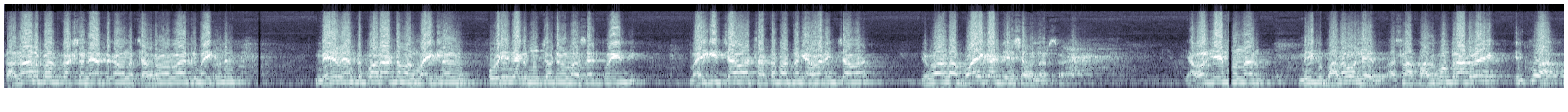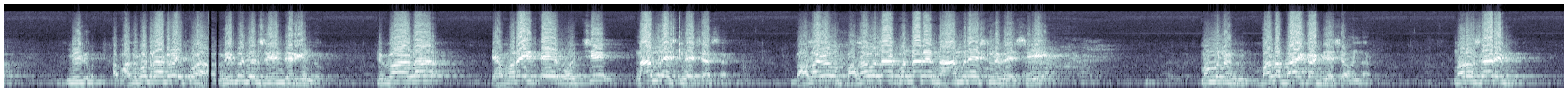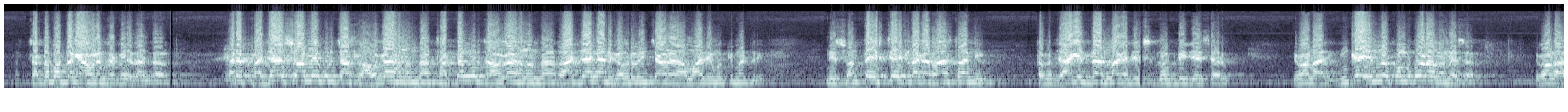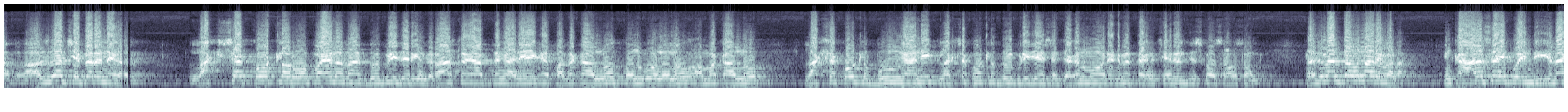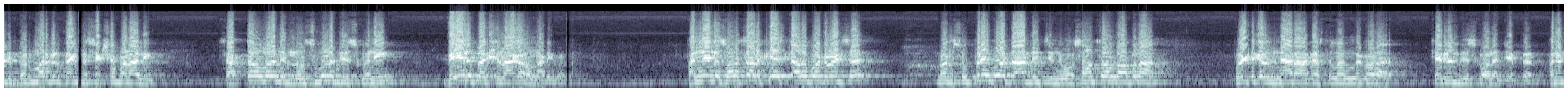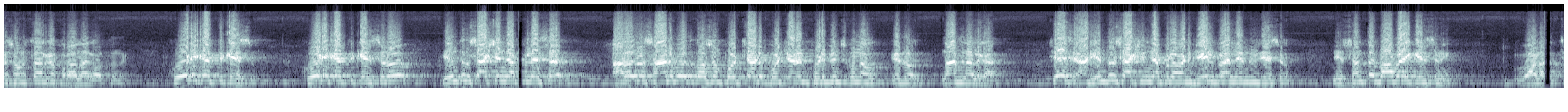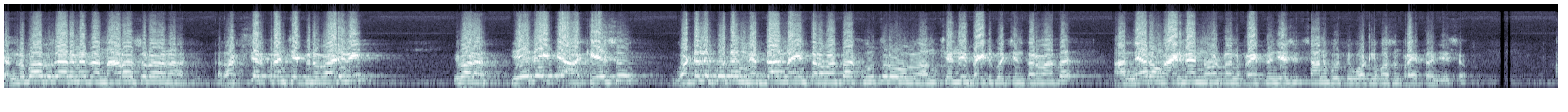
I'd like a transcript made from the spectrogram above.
ప్రధాన ప్రతిపక్ష నేతగా ఉన్న చంద్రబాబు గారికి మైక్ లేదు మేము ఎంత పోరాటం మాకు మైక్లో లేదు దగ్గర నుంచోటం మాకు సరిపోయింది. మైక్ ఇచ్చావా? చట్టబద్ధంగా వ్యవహరించావా ఇవాళ బాయ్కాట్ చేసామన్నారు సార్. ఎవరు చేయమన్నారు? మీకు బలం లేదు. అసలు ఆ పదకొండు రావడమే ఎక్కువ. మీకు ఆ పదకొండు రావడమే ఎక్కువ. మీకు తెలుసు ఏం జరిగిందో. ఇవాళ ఎవరైతే వచ్చి నామినేషన్ వేశారు సార్ బలం బలం లేకుండానే నామినేషన్లు వేసి మమ్మల్ని బల బాయ్కాట్ చేసామన్నారు మరోసారి చట్టబద్ధంగా వ్యవహరించట్లేదు అంటారు అరే ప్రజాస్వామ్యం గురించి అసలు అవగాహన ఉందా? చట్టం గురించి అవగాహన ఉందా? రాజ్యాంగాన్ని గౌరవించాలని ఆ మాజీ ముఖ్యమంత్రి నీ సొంత ఎస్టేట్ లాగా రాష్ట్రాన్ని తమ జాగీర్దారులాగా చేసి దోపిడీ చేశారు. ఇవాళ ఇంకా ఎన్నో కుంభకోణాలు ఉన్నాయి సార్. ఇవాళ రాజుగారు చెప్పారనే కాదు. లక్ష కోట్ల రూపాయల దోపిడీ జరిగింది. రాష్ట్ర వ్యాప్తంగా అనేక పథకాల్లో కొనుగోలులో అమ్మకాల్లో లక్ష కోట్ల భూమి కానీ లక్ష కోట్ల దోపిడీ చేసిన జగన్మోహన్ రెడ్డి మీద తగిన చర్యలు తీసుకోవాల్సిన అవసరం ఉంది. ప్రజలంతా ఉన్నారు ఇవాళ. ఇంకా ఆలస్యం అయిపోయింది ఇలాంటి దుర్మార్గులు తగిన శిక్ష పడాలి. చట్టంలోని లొసుగులు తీసుకొని బెయిల్ పక్షిలాగా ఉన్నాడు ఇవాళ. పన్నెండు సంవత్సరాల కేసు తలపడమేంటి సార్? ఇవాళ సుప్రీంకోర్టు ఆర్డర్ ఇచ్చింది. ఒక సంవత్సరం లోపల పొలిటికల్ నేరాగస్తులందరూ కూడా చర్యలు తీసుకోవాలని చెప్పారు. పన్నెండు సంవత్సరాలుగా ప్రాబ్లం అవుతుంది. కోడికత్తి కేసు. కోడికత్తి కేసులో ఎందుకు సాక్ష్యం చెప్పలేదు సార్? ఆ రోజు సానుభూతి కోసం పొడిచాడు పొడిచాడని పొడిపించుకున్నావు ఏదో నామినల్గా. చేసి ఆడు ఎందుకు సాక్ష్యం చెప్పలేవు? అని జైలు పాలన ఎందుకు చేసావు? నీ సొంత బాబాయ్ కేసుని. వాళ్ళ చంద్రబాబు గారి మీద నారాసుర రక్తచరిత్ర అని చెప్పిన వాడివి. ఇవాళ ఏదైతే ఆ కేసు గొడ్డలిపోటని నిర్ధారణ అయిన తర్వాత కూతురు చెల్లి బయటకు వచ్చిన తర్వాత ఆ నేరం ఆయన మీద నోటడానికి ప్రయత్నం చేసి సానుభూతి ఓట్ల కోసం ప్రయత్నం చేశావు.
